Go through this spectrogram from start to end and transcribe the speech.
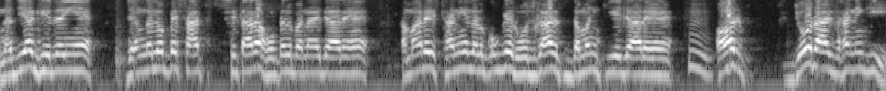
नदियाँ घिर रही हैं जंगलों पे सात सितारा होटल बनाए जा रहे हैं। हमारे स्थानीय लड़कों के रोज़गार दमन किए जा रहे हैं। हम्म। और जो राजधानी की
